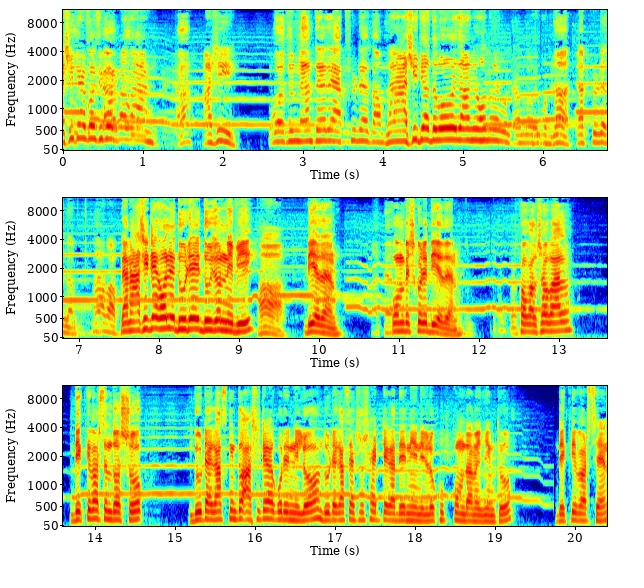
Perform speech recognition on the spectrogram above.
আশি টাকা বাগান। আশি। আশি টাকা হলে দুইটাই দুজন নিবি। হ্যাঁ। দিয়ে দেন। কম বেশ করে দিয়ে দেন। সকাল সকাল। দেখতে পাচ্ছেন দর্শক দুটা গাছ কিন্তু আশি টাকা করে নিল। দুটা গাছ একশো ষাট টাকা দিয়ে নিয়ে নিল খুব কম দামে কিন্তু। দেখতে পাচ্ছেন।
